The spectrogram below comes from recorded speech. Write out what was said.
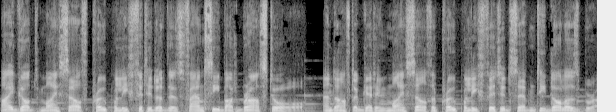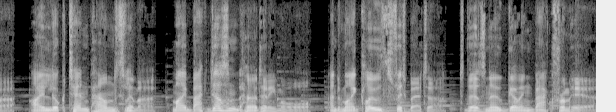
I got myself properly fitted at this fancy butt bra store, and after getting myself a properly fitted $70 bra, I look 10 pounds slimmer, my back doesn't hurt anymore, and my clothes fit better. There's no going back from here.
